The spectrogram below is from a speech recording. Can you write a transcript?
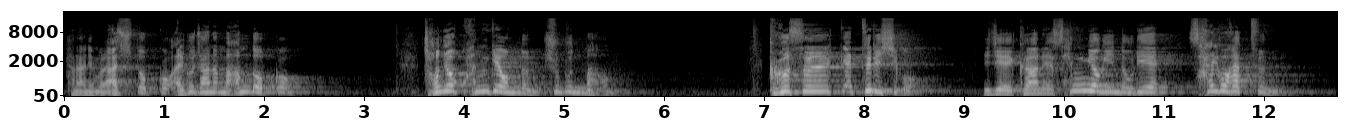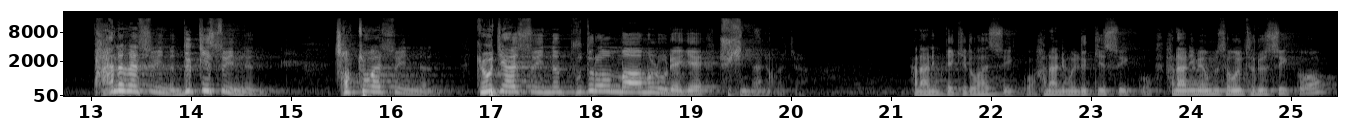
하나님을 알 수도 없고 알고자 하는 마음도 없고 전혀 관계없는 죽은 마음 그것을 깨뜨리시고 이제 그 안에 생명이 있는 우리의 살과 같은 반응할 수 있는 느낄 수 있는 접촉할 수 있는 교제할 수 있는 부드러운 마음을 우리에게 주신다는 거예요. 하나님께 기도할 수 있고 하나님을 느낄 수 있고 하나님의 음성을 들을 수 있고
